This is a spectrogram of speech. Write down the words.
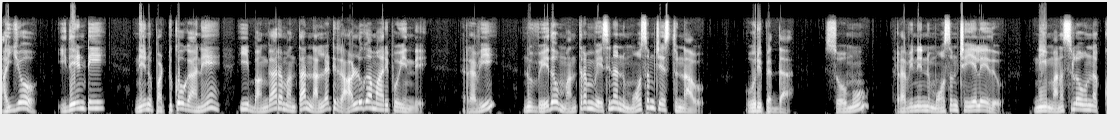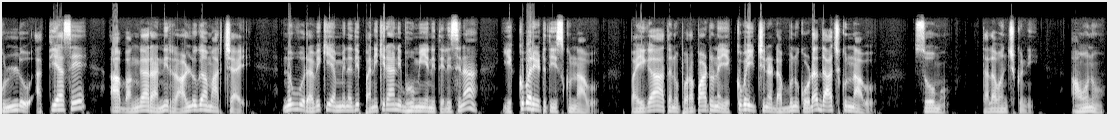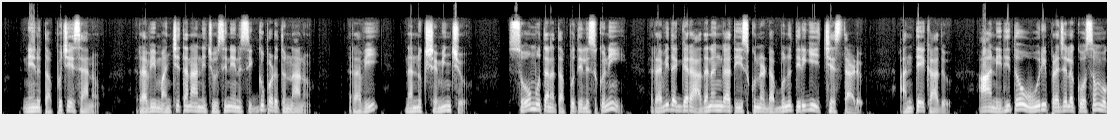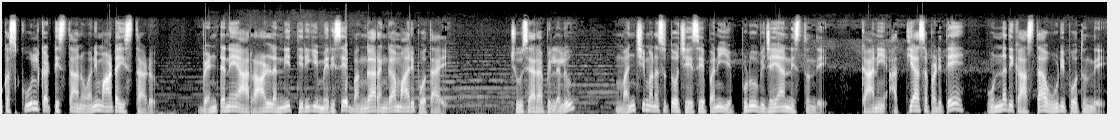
అయ్యో ఇదేంటి? నేను పట్టుకోగానే ఈ బంగారమంతా నల్లటి రాళ్ళుగా మారిపోయింది. రవి నువ్వేదో మంత్రం వేసి నన్ను మోసం చేస్తున్నావు. ఊరి పెద్ద సోము రవి నిన్ను మోసం చెయ్యలేదు. నీ మనసులో ఉన్న కుళ్ళు అత్యాసే ఆ బంగారాన్ని రాళ్ళుగా మార్చాయి. నువ్వు రవికి అమ్మినది పనికిరాని భూమి అని తెలిసినా ఎక్కువ రేటు తీసుకున్నావు. పైగా అతను పొరపాటున ఎక్కువ ఇచ్చిన డబ్బును కూడా దాచుకున్నావు. సోము తల వంచుకుని అవును నేను తప్పు చేశాను. రవి మంచితనాన్ని చూసి నేను సిగ్గుపడుతున్నాను. రవి నన్ను క్షమించు. సోము తన తప్పు తెలుసుకుని రవి దగ్గర అదనంగా తీసుకున్న డబ్బును తిరిగి ఇచ్చేస్తాడు. అంతేకాదు ఆ నిధితో ఊరి ప్రజల కోసం ఒక స్కూల్ కట్టిస్తాను అని మాట ఇస్తాడు. వెంటనే ఆ రాళ్ళన్నీ తిరిగి మెరిసే బంగారంగా మారిపోతాయి. చూశారా పిల్లలు? మంచి మనసుతో చేసే పని ఎప్పుడూ విజయాన్నిస్తుంది. కానీ అత్యాసపడితే ఉన్నది కాస్తా ఊడిపోతుంది.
